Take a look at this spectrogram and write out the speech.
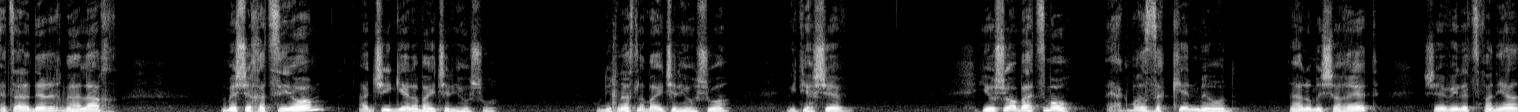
יצא לדרך והלך במשך חצי יום עד שהגיע לבית של יהושע. הוא נכנס לבית של יהושע והתיישב. יהושע בעצמו היה כבר זקן מאוד, והיה לו משרת שהביא לצפניה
